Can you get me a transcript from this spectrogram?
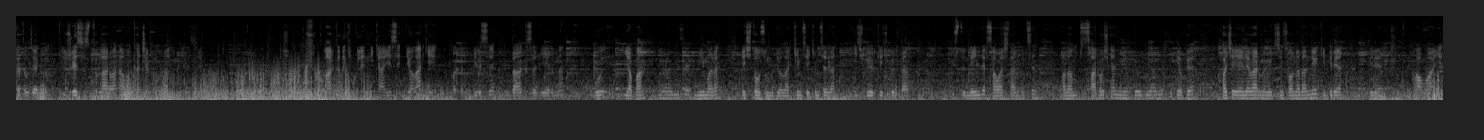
Katılacaktım. Ücretsiz turlar var ama kaçırdım onu İngilizce. Şu, arkadaki kulenin hikayesi diyorlar ki bakın birisi daha kısa diğerinden. Bu yapan mühendise, mimara eşit olsun bu diyorlar. Kimse kimseden, hiçbir ırk hiçbir ırktan üstün değildir. Savaşlar bitsin. Adam sarhoşken mi yapıyor, bir yanlışlık yapıyor. Paçayı ele vermemek için sonradan diyor ki biri biri Havva'yı,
